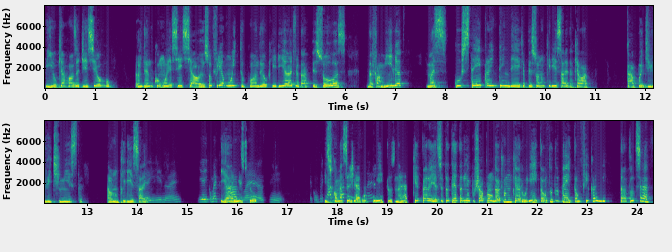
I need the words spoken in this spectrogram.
E o que a Rosa disse, eu, eu entendo como essencial. Eu sofria muito quando eu queria ajudar pessoas, da família, mas custei para entender que a pessoa não queria sair daquela capa de vitimista. Ela não queria sair. E aí, né? E aí como é que e faz, isso, né? Assim, é isso começa a gerar né? atritos, né? Porque, peraí, você está tentando me puxar para um lugar que eu não quero ir, então tudo bem, então fica aí, tá tudo certo.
